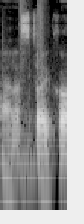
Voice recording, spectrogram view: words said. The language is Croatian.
danas to je ko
